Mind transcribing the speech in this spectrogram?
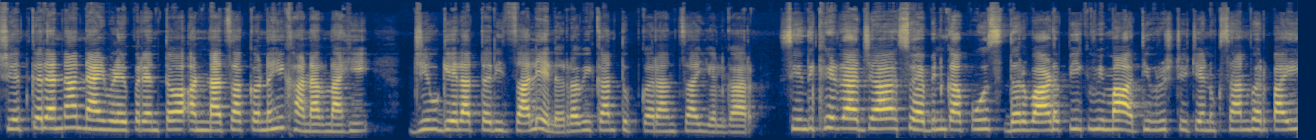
शेतकऱ्यांना न्याय मिळेपर्यंत अन्नाचा कणही खाणार नाही. जीव गेला तरी चालेल रविकांत तुपकरांचा यलगार. सिंदखेड राजा सोयाबीन कापूस दरवाढ पीक विमा अतिवृष्टीचे नुकसान भरपाई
